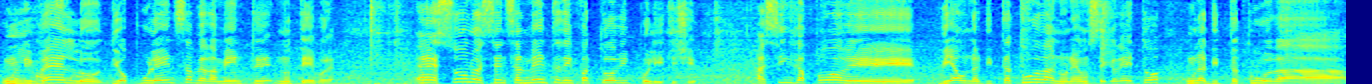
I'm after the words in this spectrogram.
un livello di opulenza veramente notevole? Eh, sono essenzialmente dei fattori politici. A Singapore vi è una dittatura, non è un segreto, una dittatura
